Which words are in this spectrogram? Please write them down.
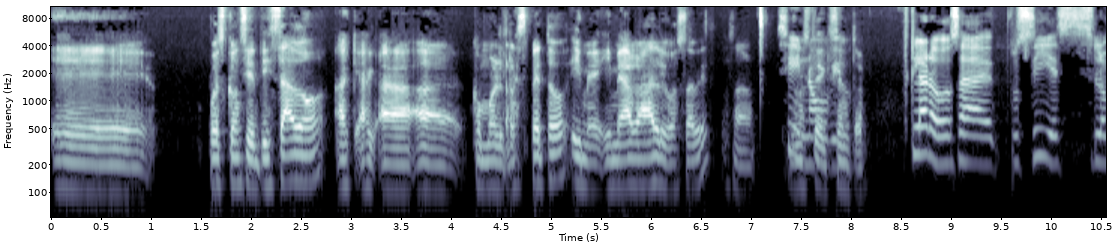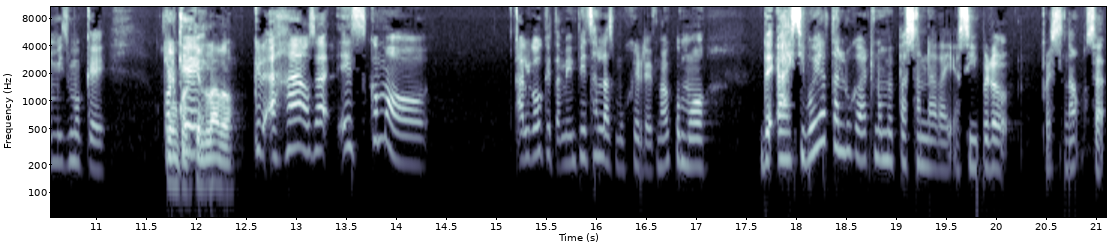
eh, pues concientizado a, a, a- a como el respeto y me, y me haga algo, ¿sabes? O sea, Sí, no no, estoy obvio. Claro, o sea, pues sí, es lo mismo que. En cualquier lado. Ajá, o sea, es como algo que también piensan las mujeres, ¿no? Como de, ay, si voy a tal lugar no me pasa nada y así, pero pues no, o sea,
